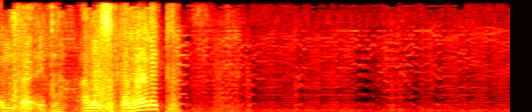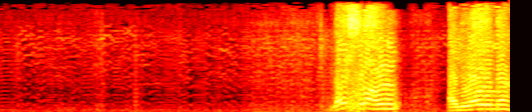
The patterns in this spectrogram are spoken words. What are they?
الفائتة. أليس كذلك؟ نشرع اليوم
